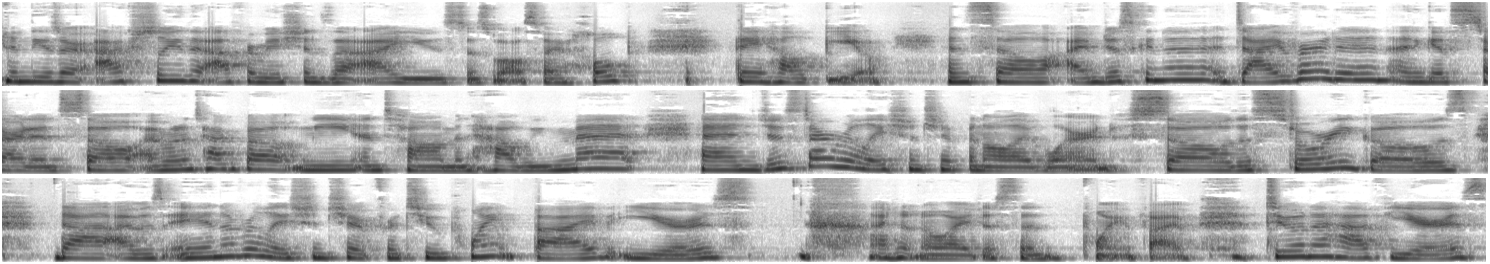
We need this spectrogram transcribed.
And these are actually the affirmations that I used as well. So I hope they help you. And so I'm just going to dive right in and get started. So I'm going to talk about me and Tom and how we met and just our relationship and all I've learned. So the story goes that I was in a relationship for 2.5 years I don't know why I just said 0.5, two and a half years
